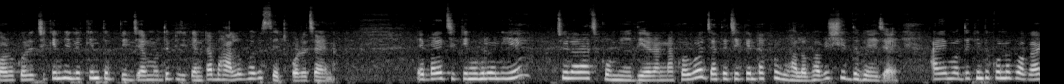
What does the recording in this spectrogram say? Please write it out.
বড় করে চিকেন নিলে কিন্তু পিৎজার মধ্যে চিকেনটা ভালোভাবে সেট করা যায় না। এবারে চিকেনগুলো নিয়ে চুলার আঁচ কমিয়ে দিয়ে রান্না করব, যাতে চিকেনটা খুব ভালোভাবে সিদ্ধ হয়ে যায়। আর এর মধ্যে কিন্তু কোনো প্রকার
